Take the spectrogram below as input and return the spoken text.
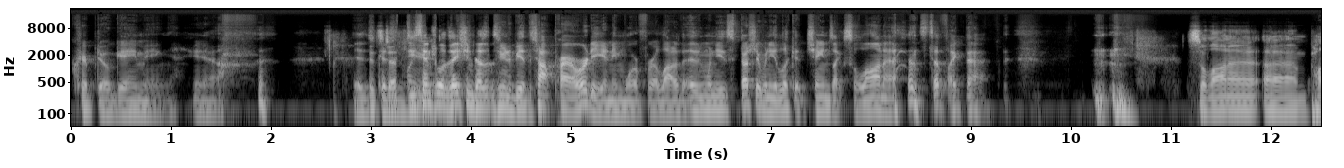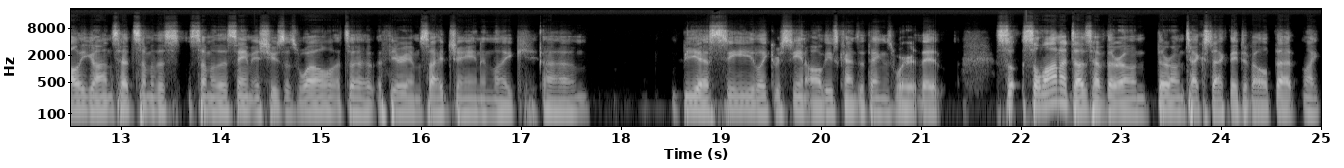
crypto gaming you know because decentralization doesn't seem to be the top priority anymore for a lot of the and when you especially when you look at chains like solana and stuff like that Solana, um, Polygon's had some of this, some of the same issues as well. It's a Ethereum side chain, and like um, BSC, like we're seeing all these kinds of things where they, so, Solana does have their own their own tech stack. They developed that like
